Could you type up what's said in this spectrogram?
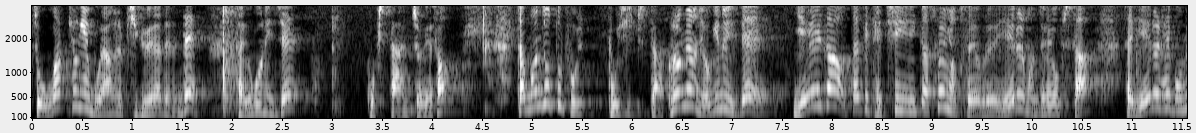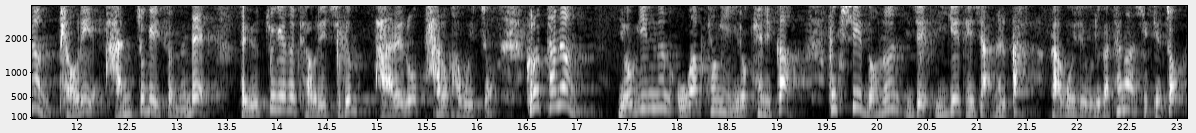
저 오각형의 모양을 비교해야 되는데, 자, 요거는 이제 봅시다. 안쪽에서. 자, 먼저 또 보, 보십시다. 그러면 여기는 이제 얘가 어차피 대칭이니까 소용이 없어요. 그래서 얘를 먼저 해봅시다. 자, 얘를 해보면 별이 안쪽에 있었는데, 자, 이쪽에서 별이 지금 아래로 바로 가고 있죠. 그렇다면 여기 있는 오각형이 이렇게 하니까 혹시 너는 이제 이게 되지 않을까라고 이제 우리가 생각할 수 있겠죠?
